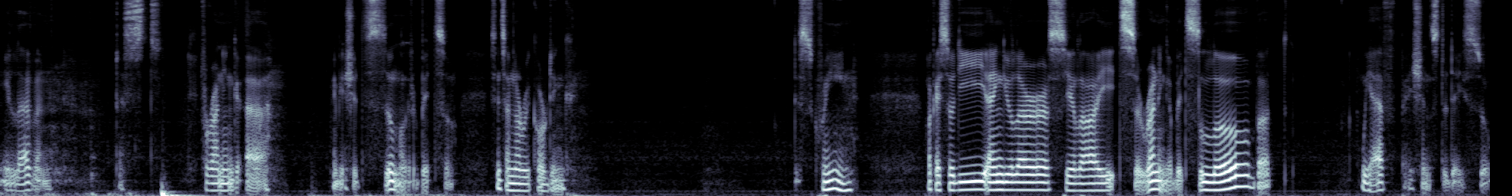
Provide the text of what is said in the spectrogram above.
11 test for running uh, maybe I should zoom a little bit so since I'm not recording the screen Okay, so the Angular CLI, it's running a bit slow, but we have patience today, so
